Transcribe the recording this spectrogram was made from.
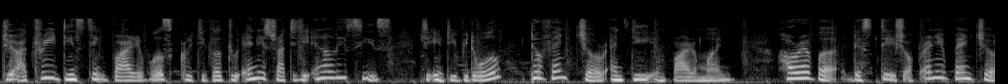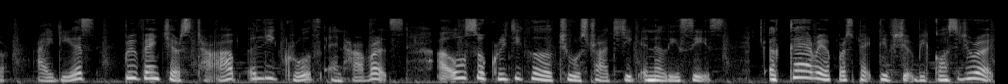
There are three distinct variables critical to any strategy analysis, the individual, the venture, and the environment. However, the stage of any venture, ideas, pre-venture startup, early growth, and harvest are also critical to strategic analysis. A career perspective should be considered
